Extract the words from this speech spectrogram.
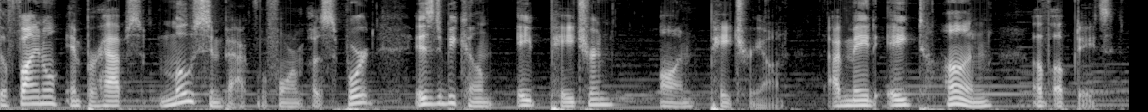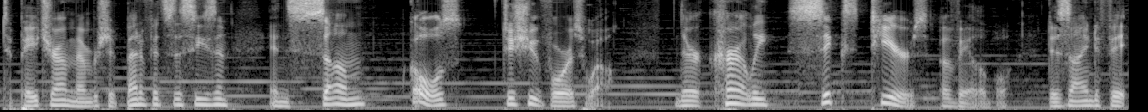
The final and perhaps most impactful form of support is to become a patron on Patreon. I've made a ton of updates to Patreon membership benefits this season and some goals to shoot for as well. There are currently six tiers available designed to fit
